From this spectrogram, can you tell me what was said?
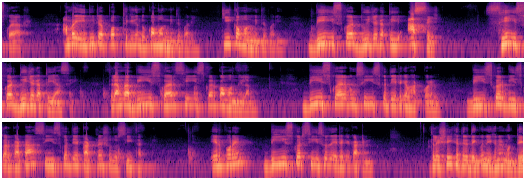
square আমরা এই দুইটা পদ থেকে কিন্তু কমন নিতে পারি। কি কমন নিতে পারি? বি স্কোয়ার দুই জায়গাতেই আছে, সি স্কোয়ার দুই জায়গাতেই আছে। তাহলে আমরা B square, C square common নিলাম। বি স্কোয়ার এবং সি স্কোয়ার দিয়ে এটাকে ভাগ করেন। বি স্কোয়ার বি স্কোয়ার কাটা, সি স্কোয়ার দিয়ে কাটলে শুধু সি থাকবে। এরপরে বি স্কোয়ার, সি স্কোয়ার এটাকে কাটেন। তাহলে সেই ক্ষেত্রে দেখবেন এখানের মধ্যে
